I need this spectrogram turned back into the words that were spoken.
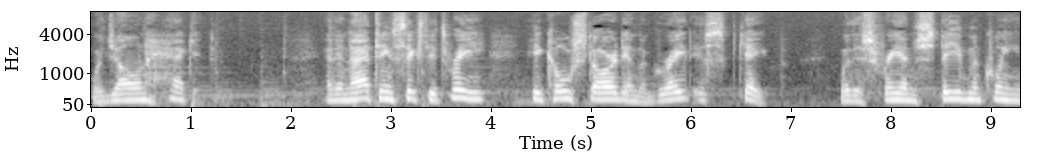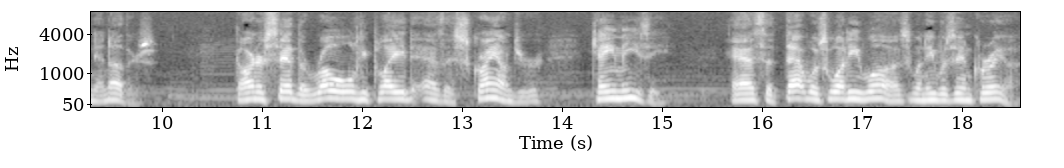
with Joan Hackett. And in 1963, he co-starred in The Great Escape with his friend Steve McQueen and others. Garner said the role he played as a scrounger came easy, as that that was what he was when he was in Korea.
